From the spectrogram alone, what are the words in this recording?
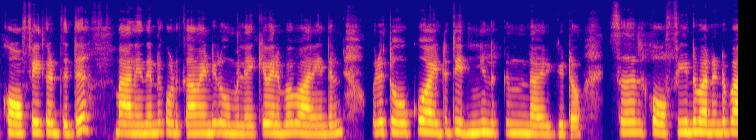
കോഫിയൊക്കെ എടുത്തിട്ട് ബാലേന്ദ്രന് കൊടുക്കാൻ വേണ്ടി റൂമിലേക്ക് വരുമ്പോൾ ബാലേന്ദ്രൻ ഒരു തോക്കുമായിട്ട് തിരിഞ്ഞു നിൽക്കുന്നുണ്ടായിരിക്കും കേട്ടോ സർ കോഫി എന്ന് പറഞ്ഞിട്ട്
